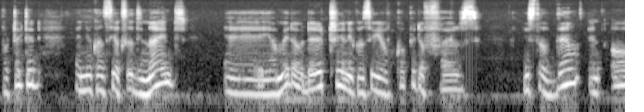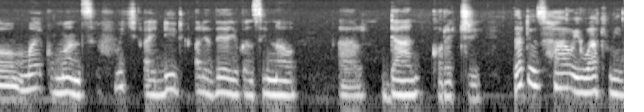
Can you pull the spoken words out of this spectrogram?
protected and you can see access denied. Uh, you have made a directory and you can see you have copied the files of them and all my commands which I did earlier. There you can see now are done correctly. That is how we work with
